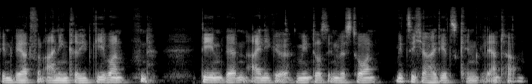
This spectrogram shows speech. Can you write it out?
den Wert von einigen Kreditgebern, den werden einige Mintos-Investoren mit Sicherheit jetzt kennengelernt haben.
